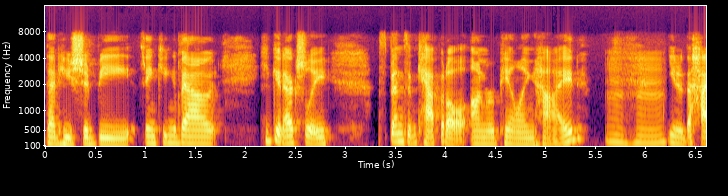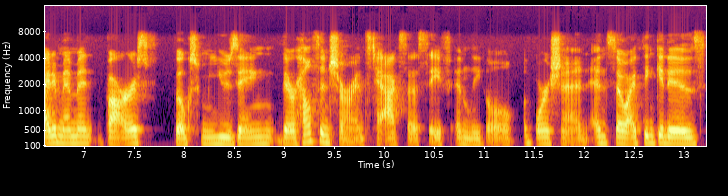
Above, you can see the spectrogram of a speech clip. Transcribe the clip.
that he should be thinking about. He could actually spend some capital on repealing Hyde. Mm-hmm. You know, the Hyde Amendment bars folks from using their health insurance to access safe and legal abortion. And so I think it is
